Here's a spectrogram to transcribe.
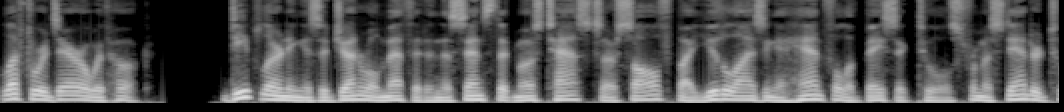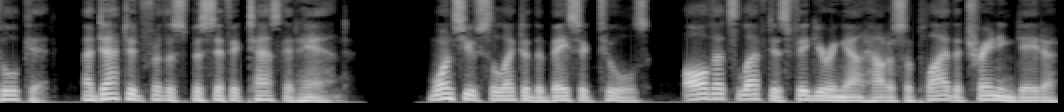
leftwards arrow with hook. Deep learning is a general method in the sense that most tasks are solved by utilizing a handful of basic tools from a standard toolkit, adapted for the specific task at hand. Once you've selected the basic tools, all that's left is figuring out how to supply the training data,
